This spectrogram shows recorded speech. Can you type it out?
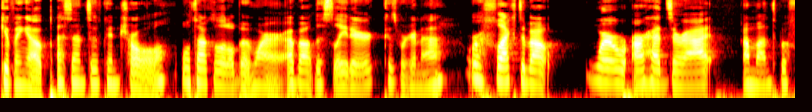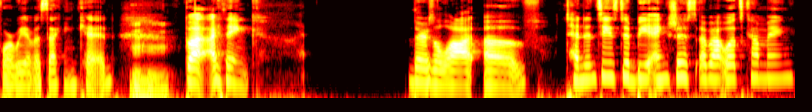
giving up a sense of control. We'll talk a little bit more about this later because we're going to reflect about where our heads are at a month before we have a second kid. hmm But I think there's a lot of tendencies to be anxious about what's coming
